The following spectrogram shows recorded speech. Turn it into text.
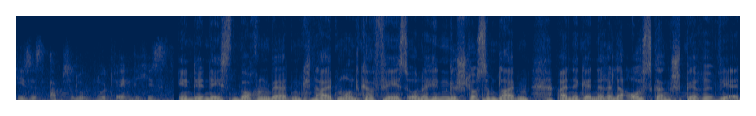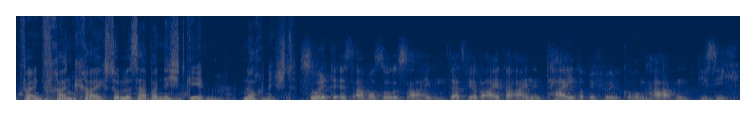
dieses absolut notwendig ist. In den nächsten Wochen werden Kneipen und Cafés ohnehin geschlossen bleiben. Eine generelle Ausgangssperre wie etwa in Frankreich soll es aber nicht geben. Noch nicht. Sollte es aber so sein, dass wir weiter einen Teil der Bevölkerung haben, die sich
